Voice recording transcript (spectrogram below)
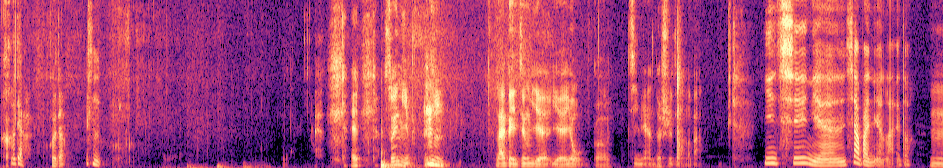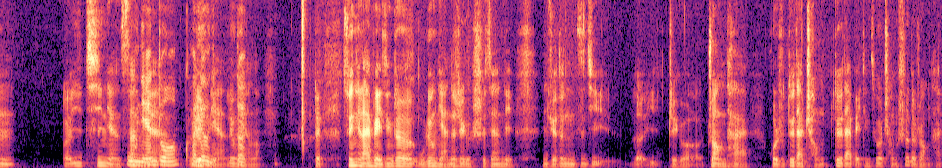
喝点儿。喝点儿。哎，所以你 来北京也也有个几年的时间了吧？一七年下半年来的，嗯，呃，一七年、三年多快六六年六年了。对，所以你来北京这五六年的这个时间里，你觉得你自己的这个状态，或者是对待城、对待北京这座城市的状态，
